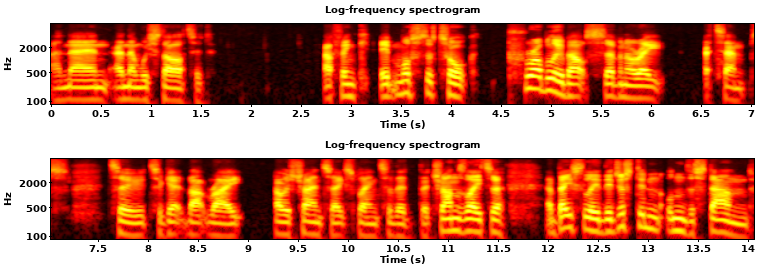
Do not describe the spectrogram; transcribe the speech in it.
and then and then we started. I think it must have took probably about seven or eight attempts to to get that right. I was trying to explain to the the translator, and basically they just didn't understand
